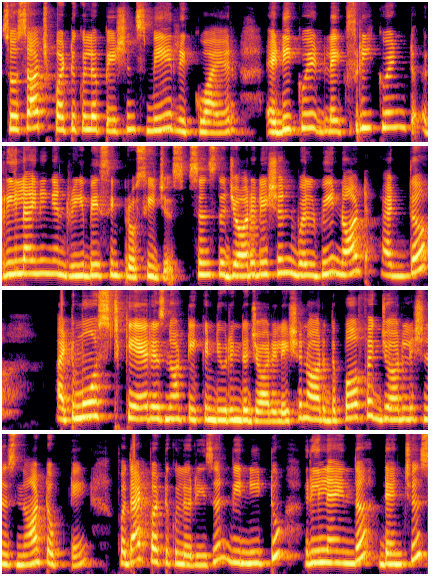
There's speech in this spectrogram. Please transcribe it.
So such particular patients may require adequate like frequent relining and rebasing procedures since the jaw relation will be not at the utmost care is not taken during the jaw relation or the perfect jaw relation is not obtained, for that particular reason, we need to reline the dentures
